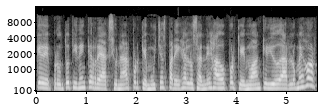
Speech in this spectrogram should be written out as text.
que de pronto tienen que reaccionar porque muchas parejas los han dejado porque no han querido dar lo mejor.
